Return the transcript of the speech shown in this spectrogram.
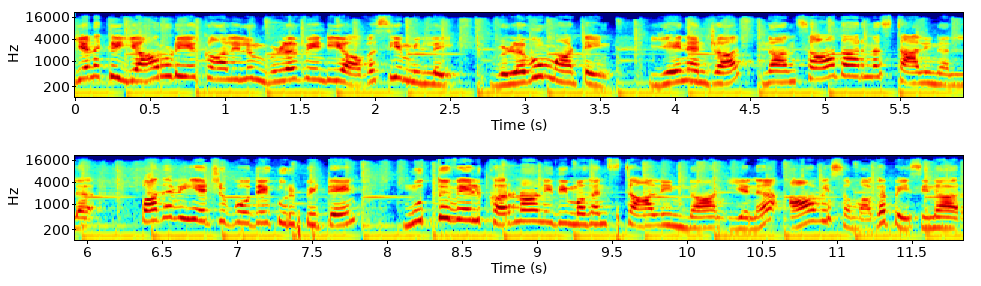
எனக்கு யாருடைய காலிலும் விழ வேண்டிய அவசியம் இல்லை விழவும் மாட்டேன். ஏனென்றால் நான் சாதாரண ஸ்டாலின் அல்ல. பதவியேற்ற போதே குறிப்பிட்டேன் முத்துவேல் கருணாநிதி மகன் ஸ்டாலின் நான் என ஆவேசமாக பேசினார்.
